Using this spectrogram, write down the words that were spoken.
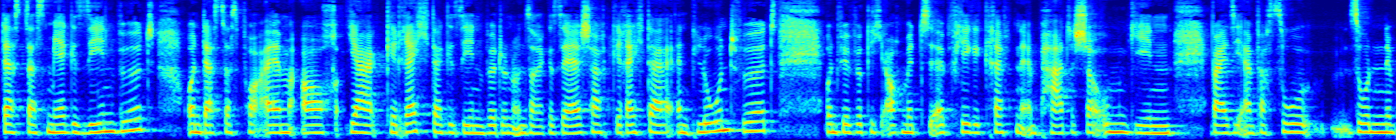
dass das mehr gesehen wird und dass das vor allem auch ja gerechter gesehen wird in unserer Gesellschaft, gerechter entlohnt wird und wir wirklich auch mit äh, Pflegekräften empathischer umgehen, weil sie einfach so so eine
